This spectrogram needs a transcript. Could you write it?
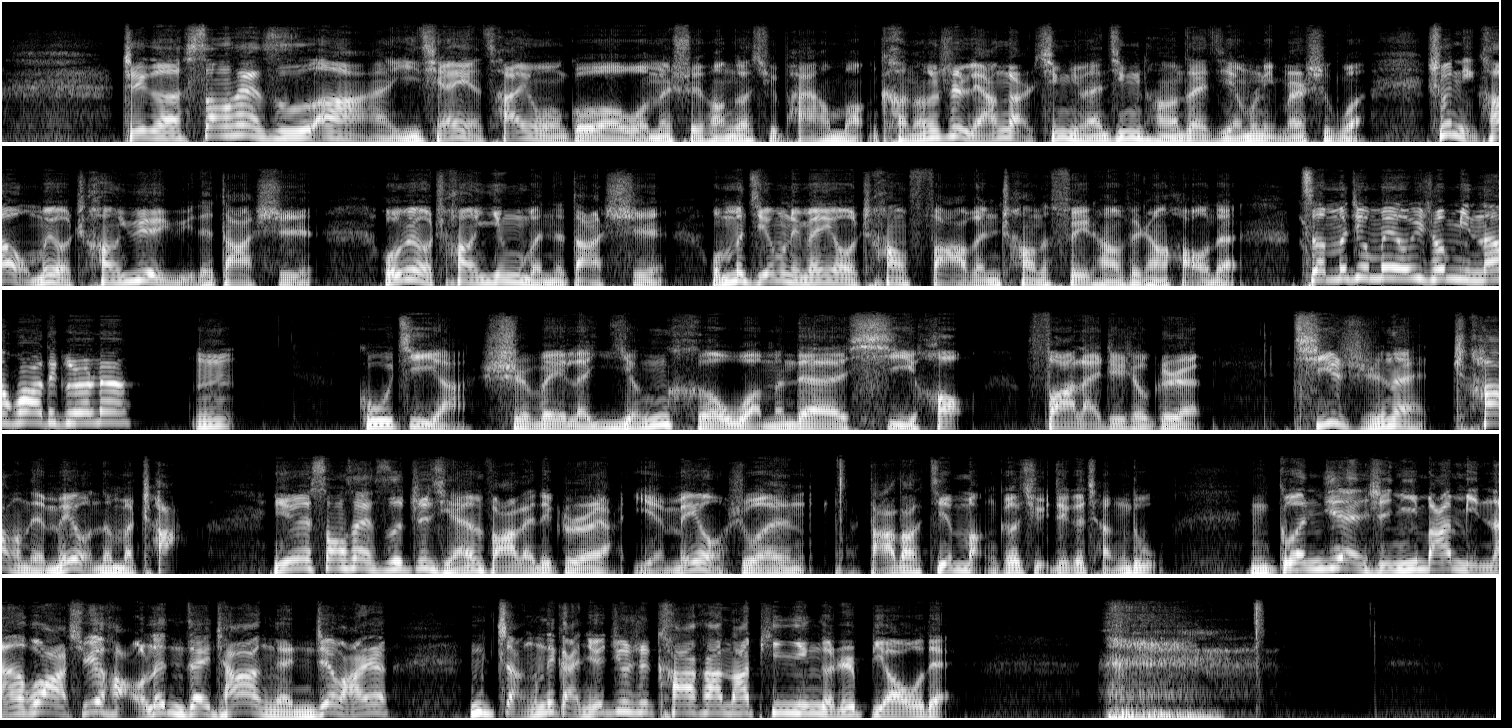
这个桑塞斯啊，以前也参与过我们水房歌曲排行榜，可能是两杆清泉经常在节目里面说说，你看我们有唱粤语的大师，我们有唱英文的大师，我们节目里面也有唱法文唱的非常非常好的，怎么就没有一首闽南话的歌呢？嗯，估计呀是为了迎合我们的喜好发来这首歌，其实呢唱的没有那么差。因为桑塞斯之前发来的歌呀，也没有说达到肩膀歌曲这个程度。你关键是你把闽南话学好了，你再唱啊！你这玩意儿，你整的感觉就是咔咔拿拼音搁这标的。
